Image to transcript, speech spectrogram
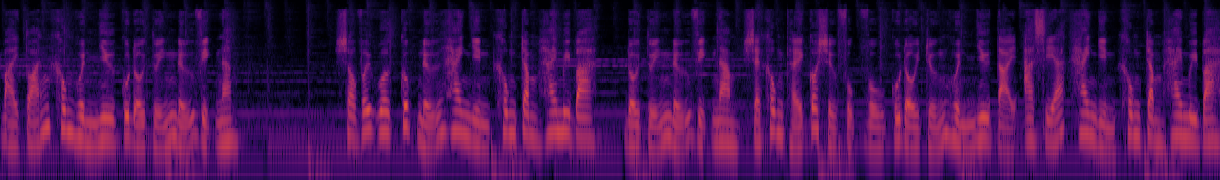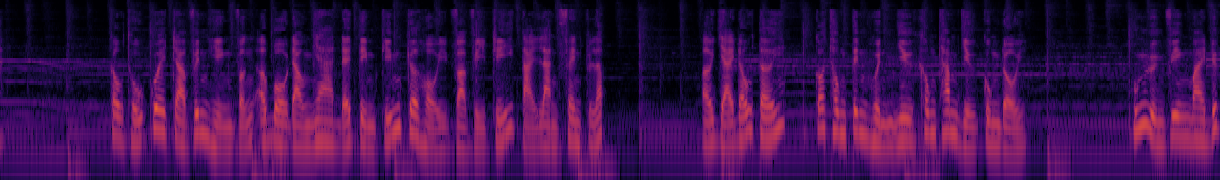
Bài toán không huỳnh như của đội tuyển nữ Việt Nam So với World Cup nữ 2023, đội tuyển nữ Việt Nam sẽ không thể có sự phục vụ của đội trưởng Huỳnh Như tại ASEAN 2023. Cầu thủ quê Trà Vinh hiện vẫn ở Bồ Đào Nha để tìm kiếm cơ hội và vị trí tại Lan Fan Club. Ở giải đấu tới, có thông tin Huỳnh Như không tham dự cùng đội. Huấn luyện viên Mai Đức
